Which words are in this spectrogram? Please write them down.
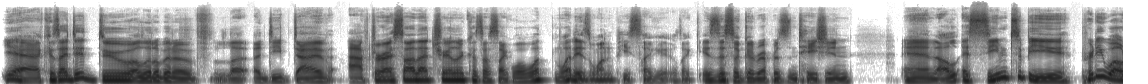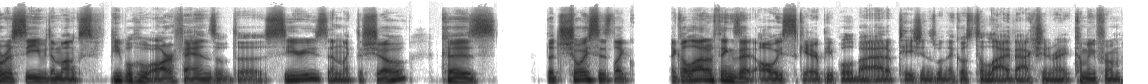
Yeah, because I did do a little bit of a deep dive after I saw that trailer because I was like, well, what what is One Piece like? Like, is this a good representation and it seemed to be pretty well received amongst people who are fans of the series and like the show because the choices like like a lot of things that always scare people about adaptations when it goes to live action right? Coming from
